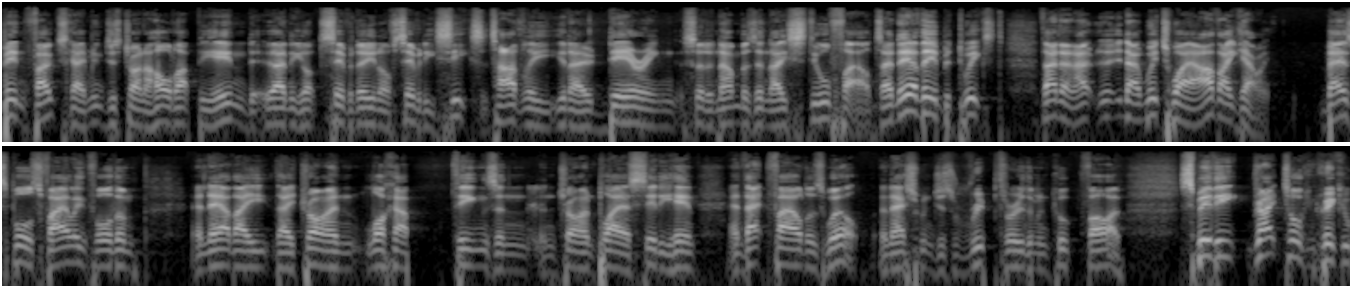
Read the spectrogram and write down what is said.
Ben Foakes came in just trying to hold up the end. Only got 17 off 76. It's hardly, you know, daring sort of numbers, and they still failed. So now they're betwixt. They don't know, you know which way are they going. Bazball's failing for them, and now they, they try and lock up things and, and try and play a steady hand, and that failed as well. And Ashwin just ripped through them and cooked five. Smithy, great talking cricket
